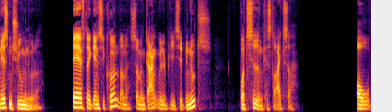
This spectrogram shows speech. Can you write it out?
Næsten 20 minutter. Derefter igen sekunderne, som engang ville blive til et minut, hvor tiden kan strække sig. Og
